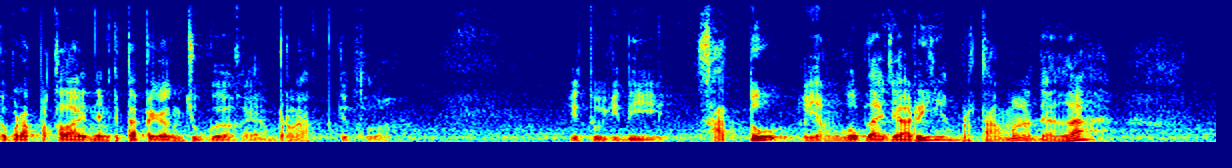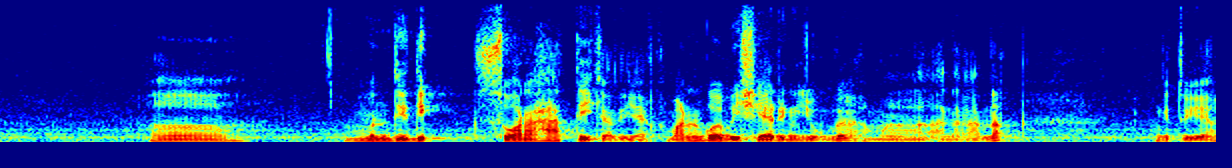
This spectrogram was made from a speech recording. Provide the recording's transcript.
beberapa klien yang kita pegang juga kayak berat gitu loh. Itu jadi satu yang gue pelajari yang pertama adalah uh, mendidik suara hati kali ya. Kemarin gue habis sharing juga sama anak-anak gitu ya.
